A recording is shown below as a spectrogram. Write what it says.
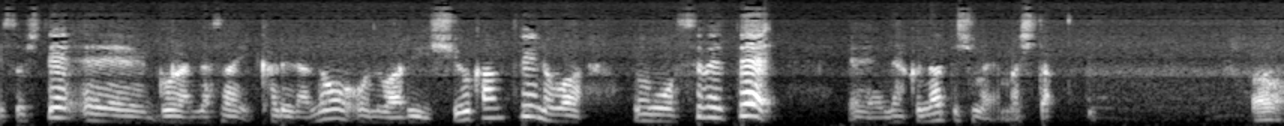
そして、えーご覧なさい。彼らの悪い習慣というのはもう全て、えーなくなってしまいました。Uh. Uh,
